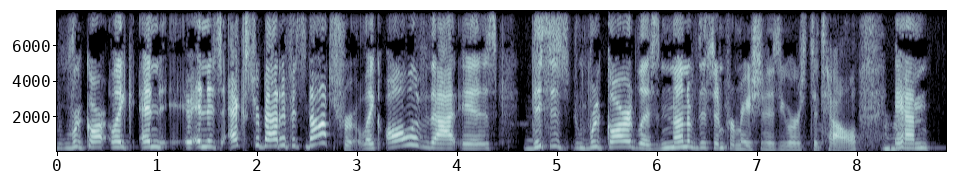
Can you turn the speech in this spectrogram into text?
regard like and and it's extra bad if it's not true. Like all of that is this is regardless none of this information is yours to tell. Mm-hmm. And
